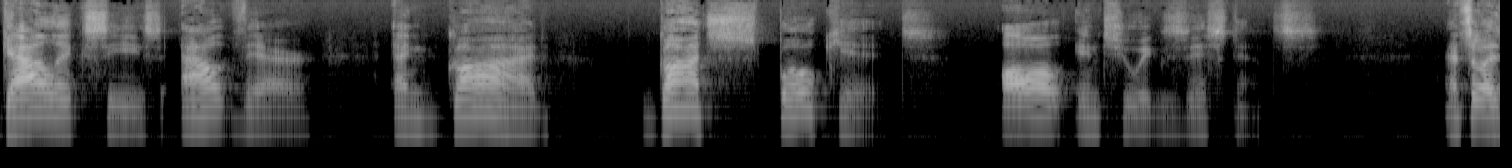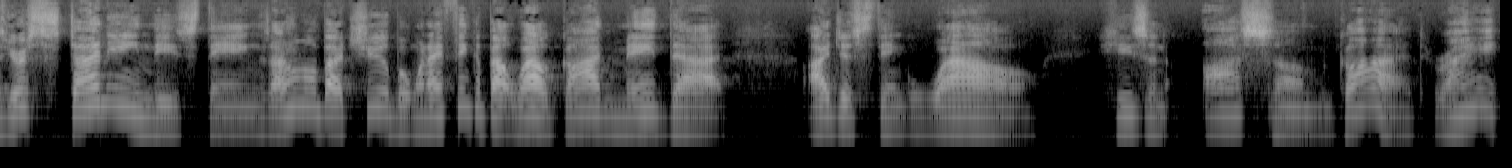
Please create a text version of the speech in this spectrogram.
galaxies out there. And God, God spoke it all into existence. And so, as you're studying these things, I don't know about you, but when I think about, wow, God made that, I just think, wow, He's an awesome God, right?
